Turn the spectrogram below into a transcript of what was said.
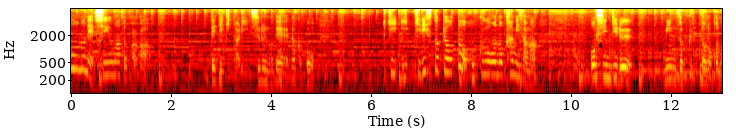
欧のね神話とかが出てきたりするのでなんかこうキリスト教と北欧の神様を信じる民族とのこの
